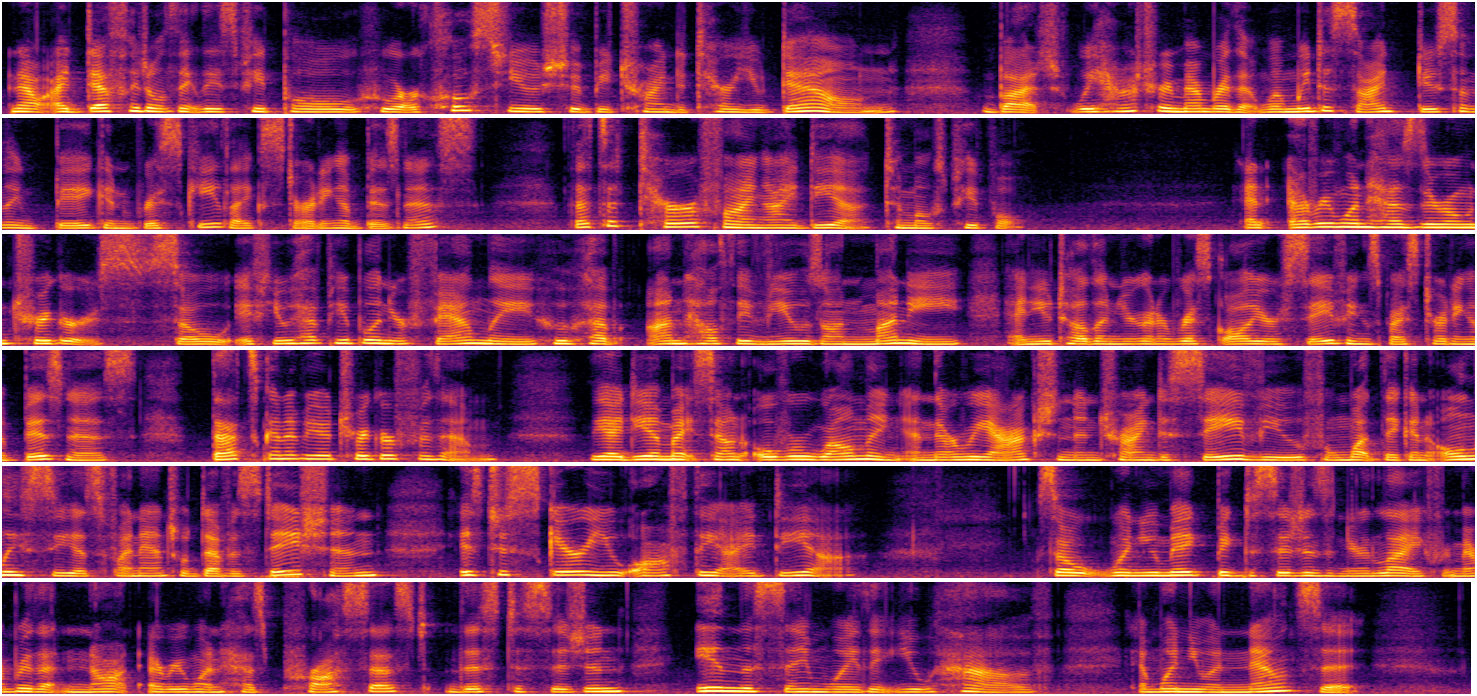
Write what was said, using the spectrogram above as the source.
Now, I definitely don't think these people who are close to you should be trying to tear you down, but we have to remember that when we decide to do something big and risky, like starting a business, that's a terrifying idea to most people. And everyone has their own triggers. So if you have people in your family who have unhealthy views on money and you tell them you're going to risk all your savings by starting a business, that's going to be a trigger for them. The idea might sound overwhelming, and their reaction in trying to save you from what they can only see as financial devastation is to scare you off the idea. So, when you make big decisions in your life, remember that not everyone has processed this decision in the same way that you have. And when you announce it,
